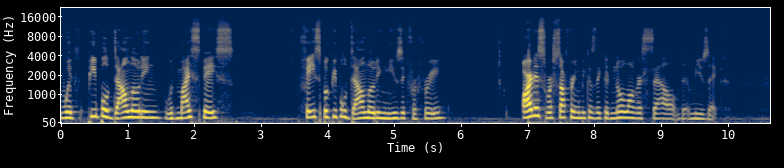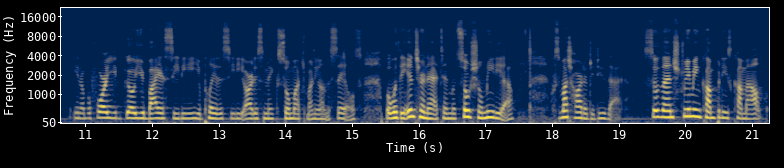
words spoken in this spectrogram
with people downloading with MySpace, Facebook, people downloading music for free. Artists were suffering because they could no longer sell their music. You know, before you'd go, you buy a CD, you play the CD, artists make so much money on the sales. But with the internet and with social media, it was much harder to do that. So then streaming companies come out,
